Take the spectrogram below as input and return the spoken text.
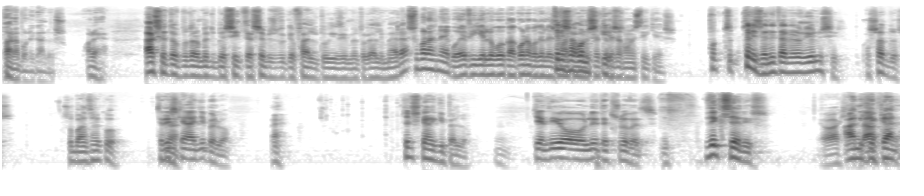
Πάρα πολύ καλός. Ωραία. Άσχετο που τώρα με την Πεσίκτα έπαιζε το κεφάλι του ήδη με το καλημέρα. Στο Παναθηναϊκό έφυγε λόγω κακών Τρεις αποτελεσμάτων σε αγωνιστικές. τρει αγωνιστικέ. Τρεις δεν ήταν ο Διονύση, ο Σάντος. Στον Παναθρικό. Τρεις και ένα κύπελο. Ε. Τρεις και ένα κύπελο. Και δύο Λίτεξ Λούβετ. Δεν ξέρεις αν, είχε κάνει-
